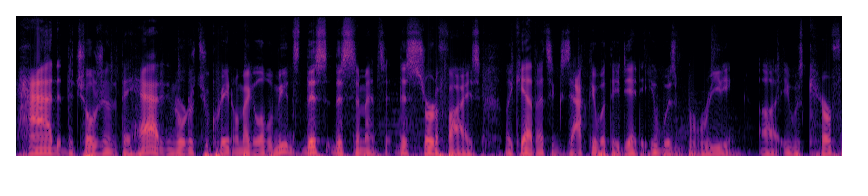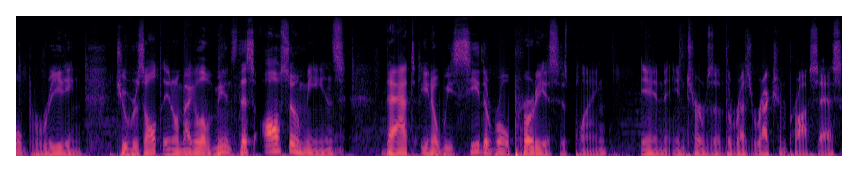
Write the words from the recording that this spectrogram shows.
had the children that they had in order to create omega level mutants this this cements it. This certifies like yeah that's exactly what they did. It was breeding uh, it was careful breeding to result in omega level mutants. This also means that you know we see the role proteus is playing in in terms of the resurrection process.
